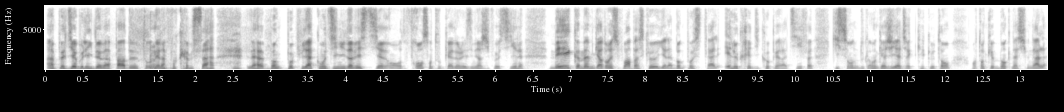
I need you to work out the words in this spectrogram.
Un peu diabolique de ma part de tourner l'info comme ça. La Banque Populaire continue d'investir en France, en tout cas dans les énergies fossiles, mais quand même gardons espoir parce qu'il y a la Banque Postale et le Crédit Coopératif qui sont engagés il y a déjà quelques temps en tant que Banque nationale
